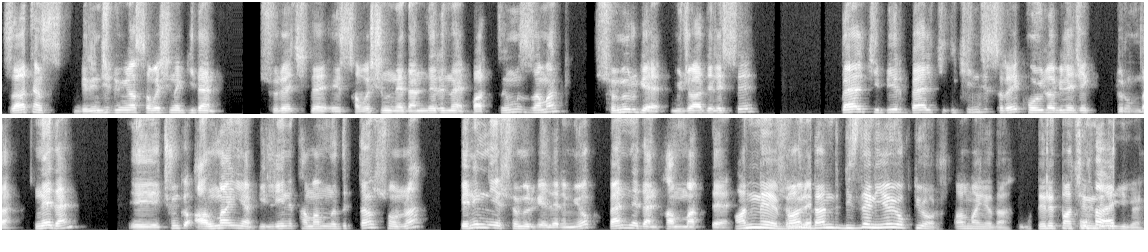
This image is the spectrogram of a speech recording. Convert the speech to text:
Zaten Birinci Dünya Savaşı'na giden süreçte e, savaşın nedenlerine baktığımız zaman sömürge mücadelesi belki bir belki ikinci sıraya koyulabilecek durumda. Neden? E, çünkü Almanya birliğini tamamladıktan sonra benim niye sömürgelerim yok? Ben neden ham madde? Anne sömüre... ben, ben bizde niye yok diyor Almanya'da. Devlet Bahçeli'nin dediği gibi.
